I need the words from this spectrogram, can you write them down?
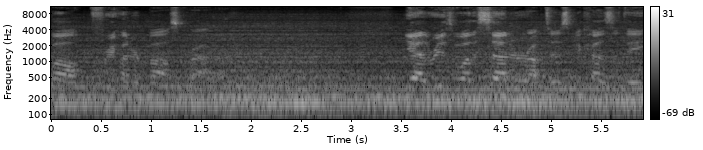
well, 300 miles per hour. Yeah, the reason why the sound interrupted is because of the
